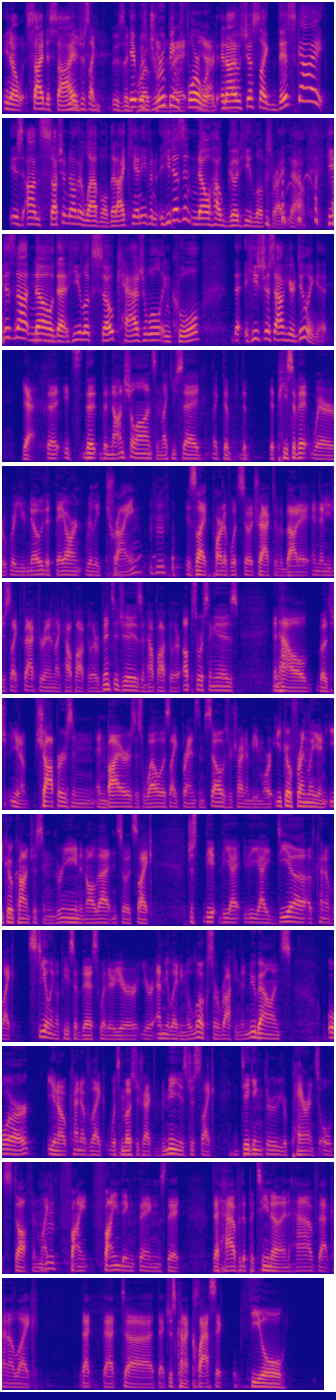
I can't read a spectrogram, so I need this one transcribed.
you know side to Yeah, side. it's just like it was like it was drooping right? forward. Yeah, and i was just like this guy is on such another level that i can't even he doesn't know how good he looks right now. He does not know that he looks so casual and cool that he's just out here doing it. Yeah, the, it's the the nonchalance and like you said, like the the the piece of it where where you know that they aren't really trying mm-hmm. is like part of what's so attractive about it. And then you just like factor in like how popular vintage is and how popular upsourcing is and how both you know shoppers and and buyers as well as like brands themselves are trying to be more eco-friendly and eco-conscious and green and all that. And so it's like just the the uh, the idea of kind of like stealing a piece of this, whether you're you're emulating the looks or rocking the New Balance, or you know, kind of like what's most attractive to me is just like digging through your parents' old stuff and like mm-hmm. find finding things that that have the patina and have that kind of like that that uh, that just kind of classic feel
